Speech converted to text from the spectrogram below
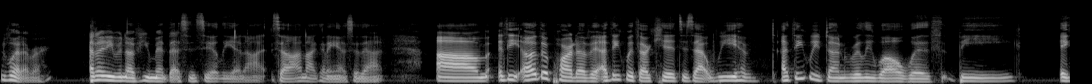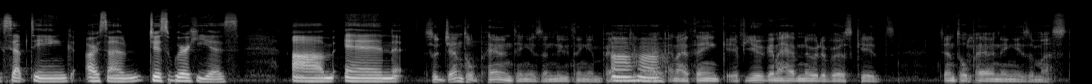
whatever. I don't even know if you meant that sincerely or not, so I'm not going to answer that. Um, the other part of it, I think, with our kids is that we have. I think we've done really well with being accepting our son just where he is, um, and So gentle parenting is a new thing in parenting, Uh-huh. right? And I think if you're going to have neurodiverse kids, gentle parenting is a must.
